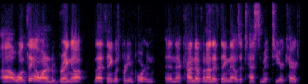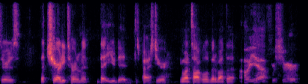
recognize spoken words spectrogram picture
Uh, one thing I wanted to bring up that I think was pretty important, and that kind of another thing that was a testament to your character is the charity tournament that you did this past year. You want to talk a little bit about that? Oh yeah, for sure.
